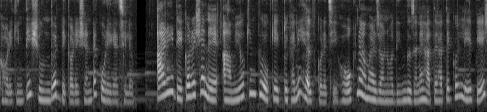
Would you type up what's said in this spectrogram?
ঘরে কিন্তু সুন্দর ডেকোরেশনটা করে গেছিল। আর এই ডেকোরেশনে আমিও কিন্তু ওকে একটুখানি হেল্প করেছি। হোক না আমার জন্মদিন দুজনে হাতে হাতে করলে বেশ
